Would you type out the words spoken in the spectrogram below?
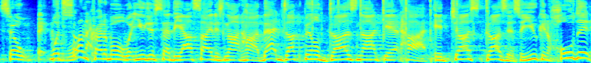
So eh, what's so incredible, what you just said, the outside is not hot. That duckbill does not get hot. It just doesn't. So you can hold it,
